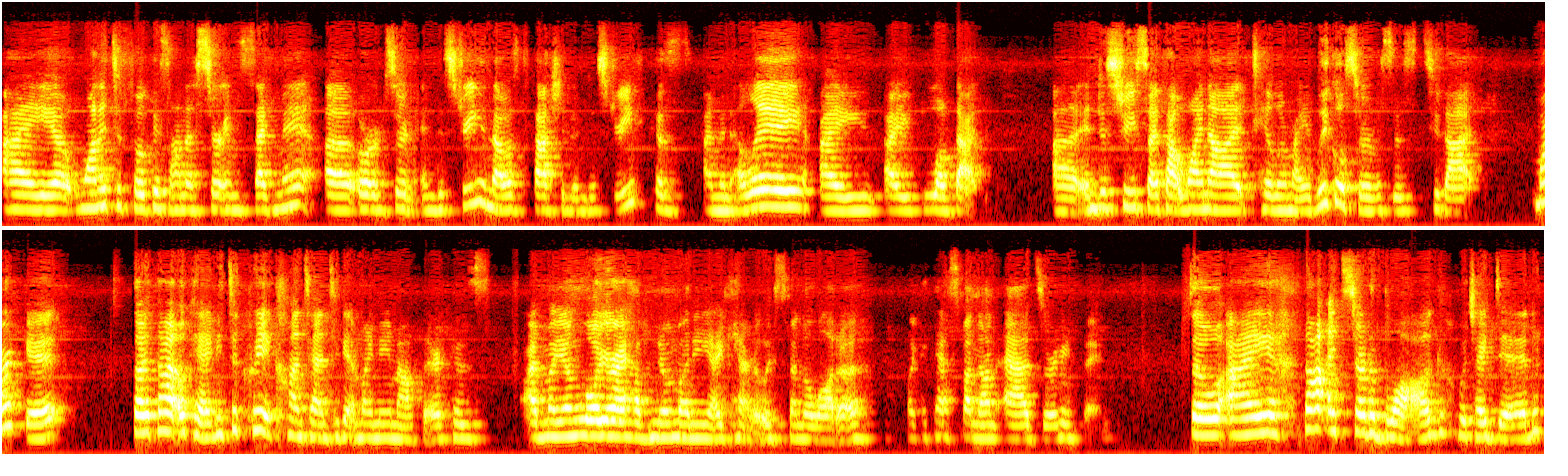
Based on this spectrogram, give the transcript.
I wanted to focus on a certain segment uh, or a certain industry, and that was the fashion industry because I'm in LA. I, I love that uh, industry. So I thought, why not tailor my legal services to that market. So I thought, okay, I need to create content to get my name out there because I'm a young lawyer. I have no money. I can't really spend a lot of, like, I can't spend on ads or anything. So I thought I'd start a blog, which I did.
